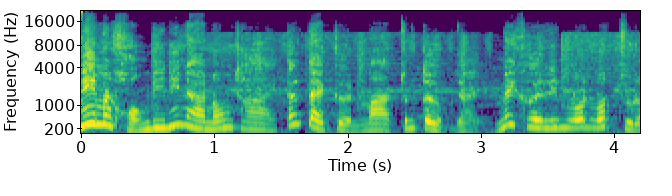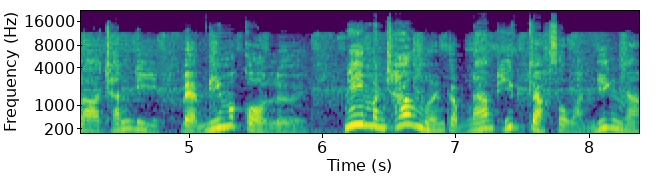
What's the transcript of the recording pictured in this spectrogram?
นี่มันของดีนี่นาน้องชาย ตั้งแต่เกิดมาจนเติบใหญ่ ไม่เคยลิ้มรสรสจุฬาชั้นดี แบบนี้มาก่อนเลย นี่มันช่างเหมือนกับน้ำทิพย์จากสวรรค์ยิ่งนะ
